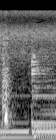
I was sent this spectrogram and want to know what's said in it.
Bye.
